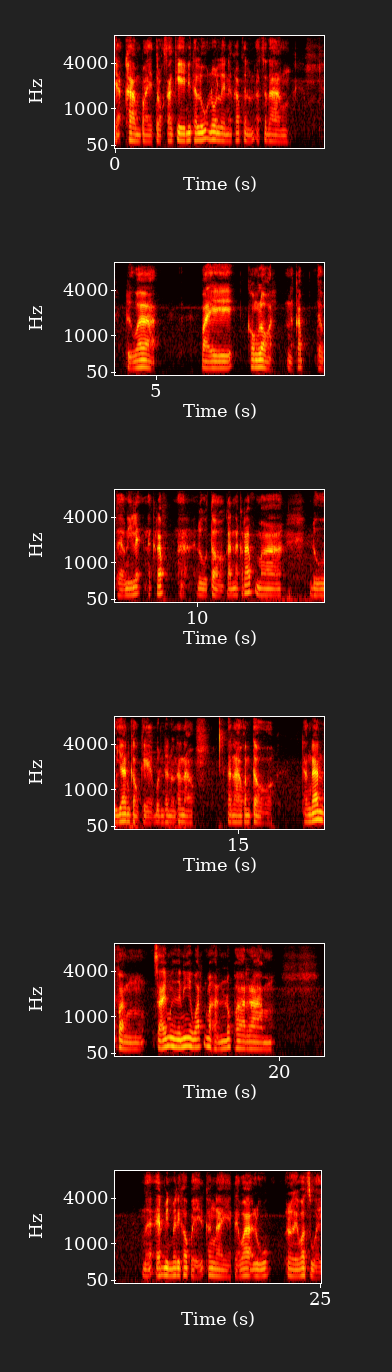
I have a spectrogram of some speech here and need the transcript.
จะข้ามไปตรอกสาเกนี่ทะลุโน่นเลยนะครับ ถนนอัสดาง หรือว่าไปคลองหลอดนะครับ แถวๆนี้แหละนะครับดูต่อกันนะครับ มาดูย่านเก่าแก่บนถนนทนาวตะนาวกันต่อ ทางด้านฝั่งซ้ายมือนี่วัดมหันนพารามนะแอดมินไม่ได้เข้าไปข้างใน แต่ว่ารู้เลยว่าสวย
